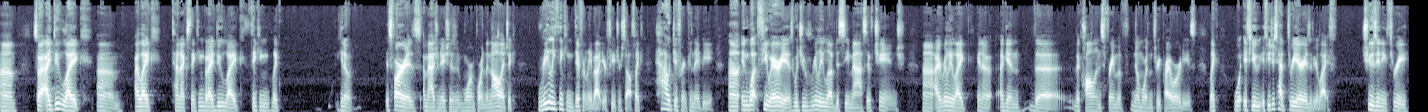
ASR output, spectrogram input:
Um, so I, I do like um, I like 10x thinking but I do like thinking like you know as far as imagination is more important than knowledge, like really thinking differently about your future self. Like, how different can they be? Uh, in what few areas would you really love to see massive change? Uh, I really like, you know, again, the the Collins frame of no more than three priorities. Like, what if you if you just had three areas of your life, choose any three,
